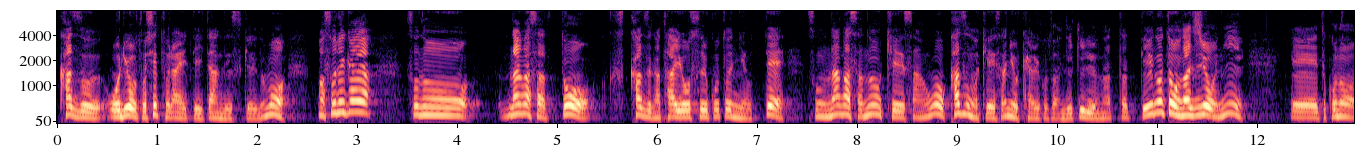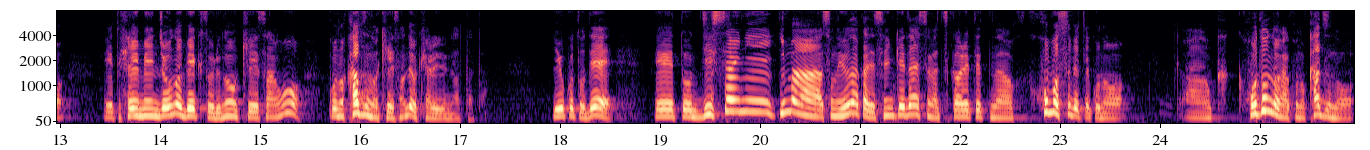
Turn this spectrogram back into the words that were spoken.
数を量として捉えていたんですけれども、まあ、それがその長さと数が対応することによってその長さの計算を数の計算に置き換えることができるようになったっていうのと同じように、えー、とこの、えー、と平面上のベクトルの計算をこの数の計算で置き換えるようになったということで、えー、と実際に今その世の中で線形代数が使われているのはほぼ全てこのあのほとんどがこの数の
